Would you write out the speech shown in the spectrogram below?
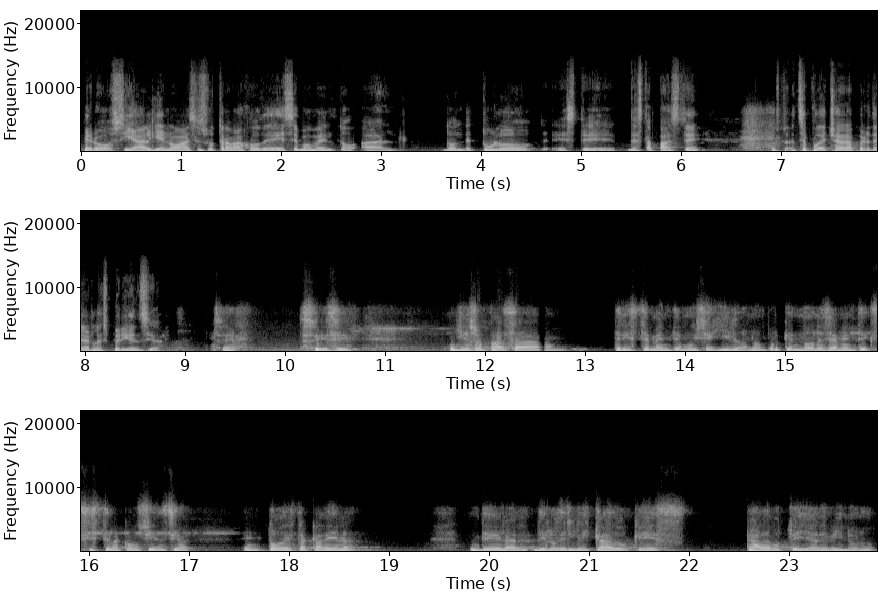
pero si alguien no hace su trabajo de ese momento al donde tú lo este, destapaste, pues, se puede echar a perder la experiencia. Sí, sí, sí. Y eso pasa tristemente muy seguido, ¿no? Porque no necesariamente existe la conciencia en toda esta cadena de, la, de lo delicado que es cada botella de vino, ¿no?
